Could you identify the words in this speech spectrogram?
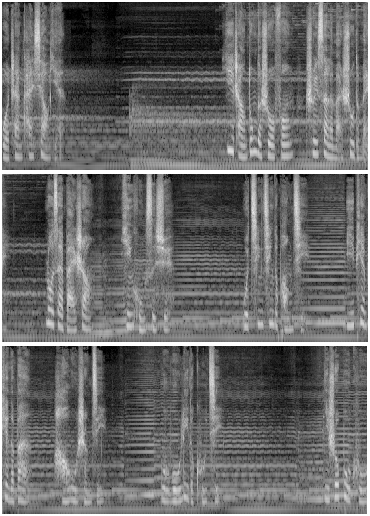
我绽开笑颜。一场冬的朔风，吹散了满树的梅，落在白上，殷红似血。我轻轻地捧起，一片片的瓣，毫无生机。我无力的哭泣。你说不哭，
